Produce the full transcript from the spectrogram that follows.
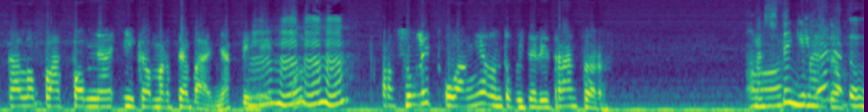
kalau platformnya e-commerce banyak di Mhm, handphone, mhm. persulit uangnya untuk bisa ditransfer. Maksudnya gimana tuh?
